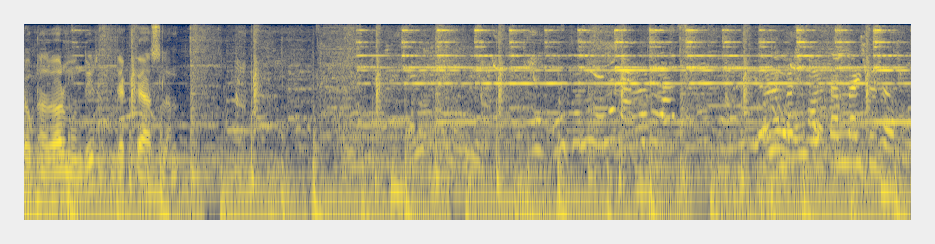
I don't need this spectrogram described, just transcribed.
লোকনাথ বাবার মন্দির দেখতে আসলাম। ঘরের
